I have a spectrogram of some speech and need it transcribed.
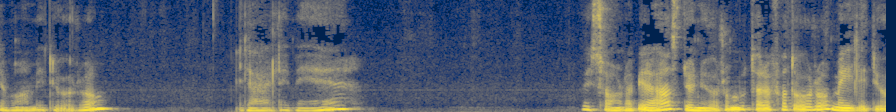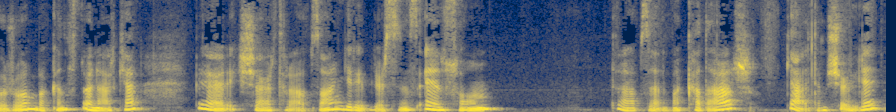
Devam ediyorum ilerlemeye ve sonra biraz dönüyorum bu tarafa doğru mail ediyorum bakınız dönerken birer ikişer trabzan girebilirsiniz. En son trabzanıma kadar geldim. Şöyle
